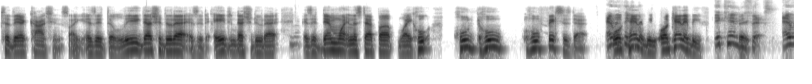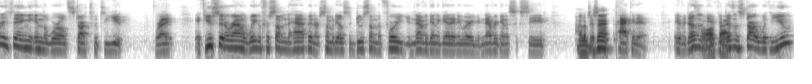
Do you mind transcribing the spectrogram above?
to their conscience? Like, is it the league that should do that? Is it the agent that should do that? Mm-hmm. Is it them wanting to step up? Like, who, who, who, who fixes that? Or can it be? Or can it be? it can be fixed? fixed. Everything in the world starts with you, right? If you sit around waiting for something to happen or somebody else to do something for you, you're never going to get anywhere. You're never going to succeed. Hundred percent. pack it in. If it doesn't, All if it doesn't start with you,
